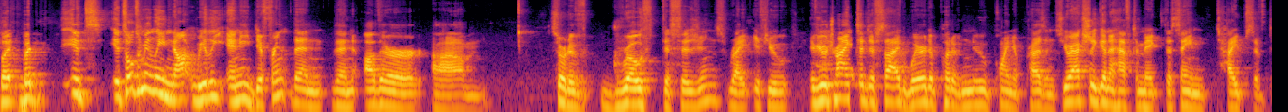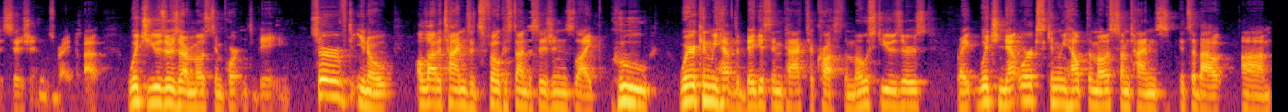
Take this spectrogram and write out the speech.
but but it's it's ultimately not really any different than than other um, sort of growth decisions, right? If you if you're trying to decide where to put a new point of presence, you're actually going to have to make the same types of decisions, right? About which users are most important to being served. You know, a lot of times it's focused on decisions like who, where can we have the biggest impact across the most users, right? Which networks can we help the most? Sometimes it's about um,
